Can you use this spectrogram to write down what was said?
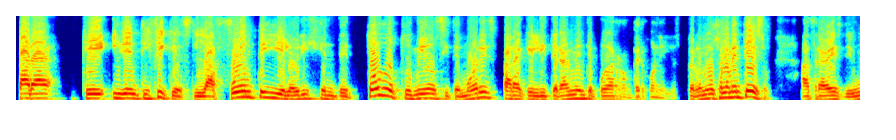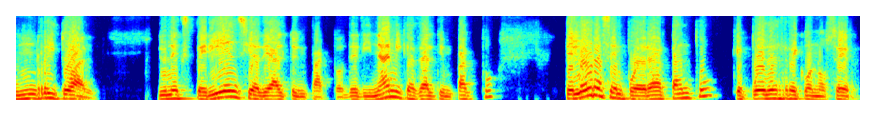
para que identifiques la fuente y el origen de todos tus miedos y temores para que literalmente puedas romper con ellos. Pero no solamente eso, a través de un ritual, de una experiencia de alto impacto, de dinámicas de alto impacto, te logras empoderar tanto que puedes reconocer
